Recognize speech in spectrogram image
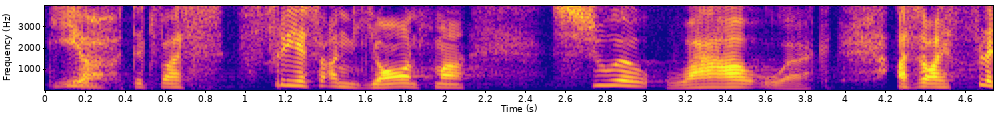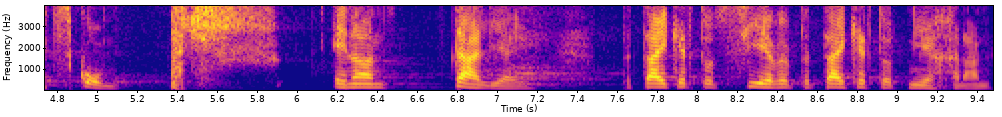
Ja, dit was vreesaanjaend, maar so wow ook. As daai flits kom psh, en dan tel jy partykeer tot 7, partykeer tot 9 dan.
